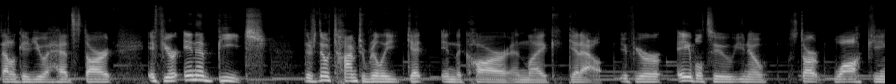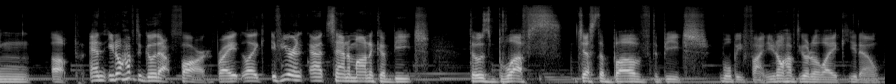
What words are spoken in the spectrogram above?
That'll give you a head start. If you're in a beach, there's no time to really get in the car and like get out. If you're able to, you know, start walking up. And you don't have to go that far, right? Like if you're at Santa Monica Beach, those bluffs just above the beach will be fine. You don't have to go to like, you know,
